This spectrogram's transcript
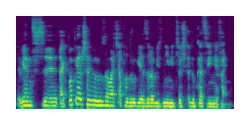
Więc y, tak, po pierwsze wyluzować, a po drugie zrobić z nimi coś edukacyjnie fajnego.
